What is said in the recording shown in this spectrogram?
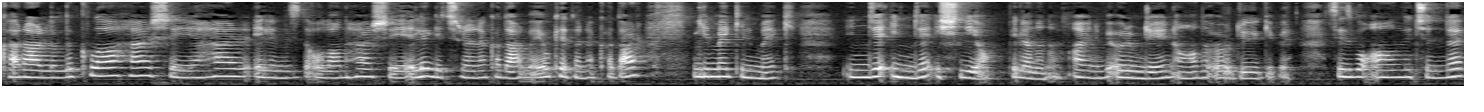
kararlılıkla her şeyi, her elinizde olan her şeyi ele geçirene kadar ve yok edene kadar ilmek ilmek, ince ince işliyor planını. Aynı bir örümceğin ağını ördüğü gibi. Siz bu ağın içinde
